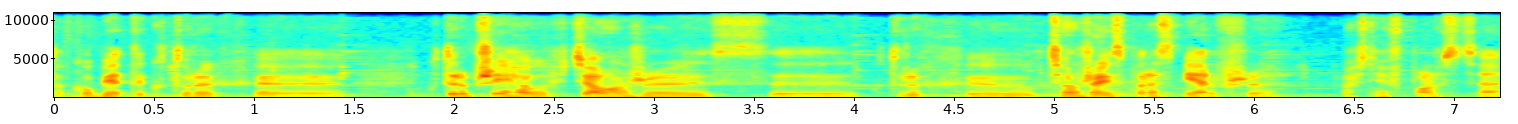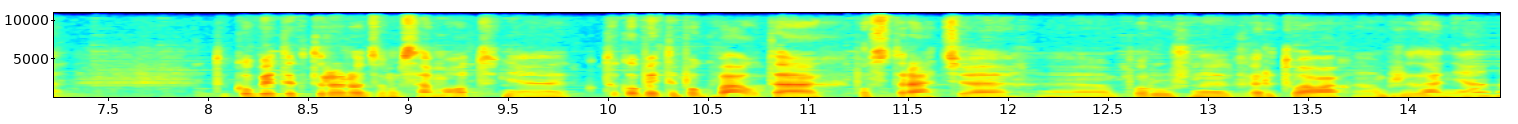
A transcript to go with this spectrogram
To kobiety, których, e, które przyjechały w ciąży, z e, których e, ciąża jest po raz pierwszy właśnie w Polsce. To kobiety, które rodzą samotnie, to kobiety po gwałtach, po stracie, po różnych rytuałach obrzezania.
